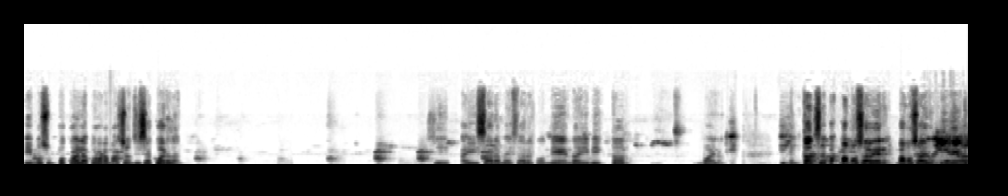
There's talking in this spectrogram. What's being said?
vimos un poco de la programación, si se acuerdan. Sí, ahí Sara me está respondiendo, ahí Víctor. Bueno, entonces vamos a ver, vamos a ver un video.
